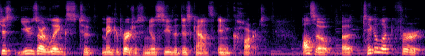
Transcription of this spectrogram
Just use our links to make your purchase and you'll see the discounts in cart. Also, uh, take a look for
